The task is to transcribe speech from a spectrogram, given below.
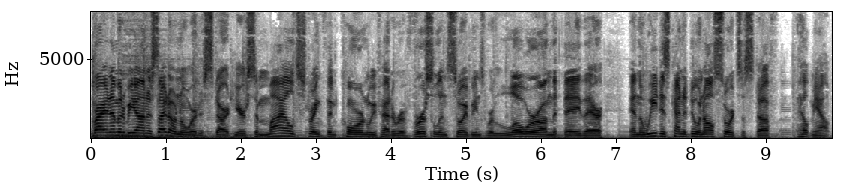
Brian, I'm going to be honest. I don't know where to start here. Some mild strength in corn. We've had a reversal in soybeans. We're lower on the day there. And the wheat is kind of doing all sorts of stuff. Help me out.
